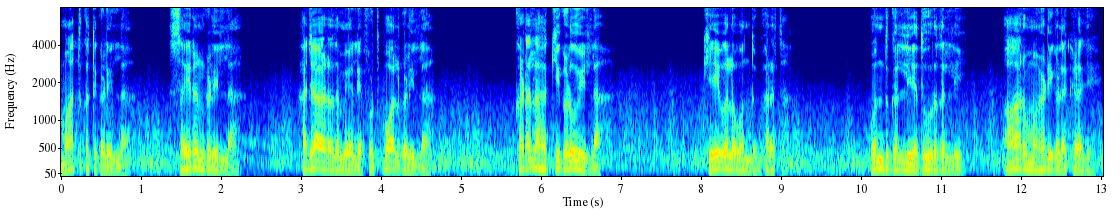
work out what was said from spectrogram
ಮಾತುಕತೆಗಳಿಲ್ಲ, ಸೈರನ್ಗಳಿಲ್ಲ, ಹಜಾರದ ಮೇಲೆ ಫುಟ್ಬಾಲ್ಗಳಿಲ್ಲ, ಕಡಲ ಹಕ್ಕಿಗಳೂ ಇಲ್ಲ. ಕೇವಲ ಒಂದು ಭರತ. ಒಂದು ಗಲ್ಲಿಯ ದೂರದಲ್ಲಿ ಆರು ಮಹಡಿಗಳ ಕೆಳಗೆ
